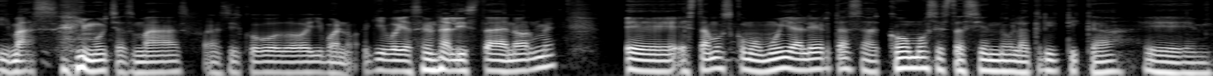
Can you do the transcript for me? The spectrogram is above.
y más, y muchas más, Francisco Godoy, bueno, aquí voy a hacer una lista enorme, eh, estamos como muy alertas a cómo se está haciendo la crítica eh,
